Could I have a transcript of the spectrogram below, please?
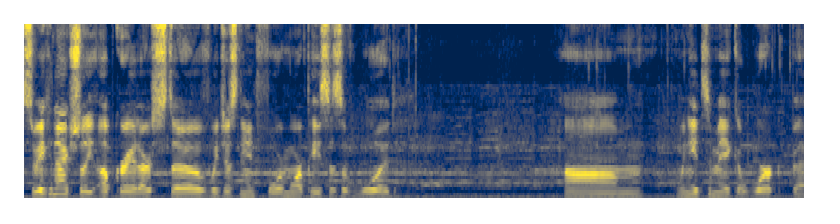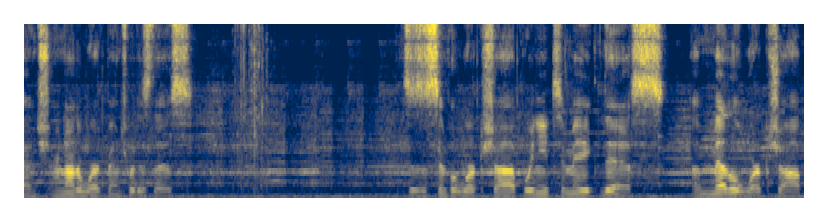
So we can actually upgrade our stove. We just need four more pieces of wood. Um, we need to make a workbench. Or not a workbench. What is this? This is a simple workshop. We need to make this. A metal workshop.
